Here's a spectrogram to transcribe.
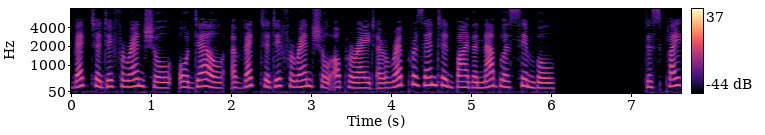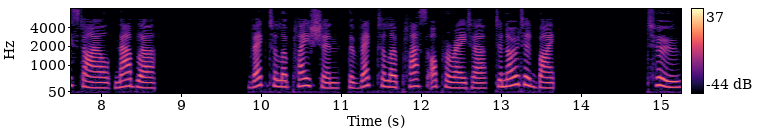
Vector differential, or DEL, a vector differential operator represented by the nabla symbol. Nabla. Vector Laplacian, the vector Laplace operator, denoted by 2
